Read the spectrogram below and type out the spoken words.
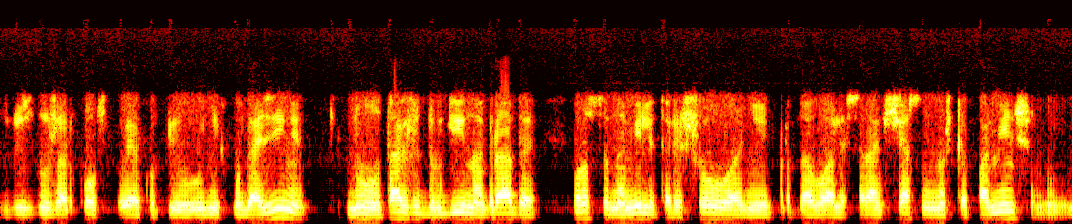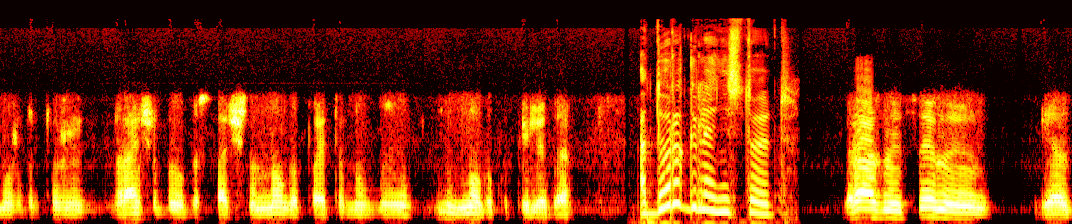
звезду Жарковскую я купил у них в магазине. Но также другие награды просто на милитари шоу они продавались. Раньше, сейчас немножко поменьше, но, может быть, тоже раньше было достаточно много, поэтому мы ну, много купили, да. А дорого ли они стоят? Разные цены. Я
